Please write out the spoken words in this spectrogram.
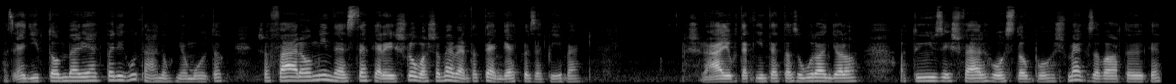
Az egyiptombeliek pedig utánuk nyomultak, és a fáraó minden szekere és lovasa bement a tenger közepébe és rájuk tekintett az úrangyala, a tűz és felhőoszlopból, és megzavarta őket.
